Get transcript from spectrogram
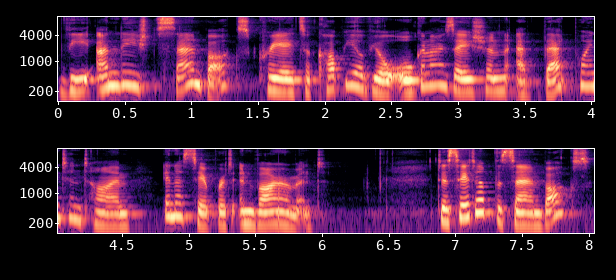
The Unleashed Sandbox creates a copy of your organization at that point in time in a separate environment. To set up the sandbox,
